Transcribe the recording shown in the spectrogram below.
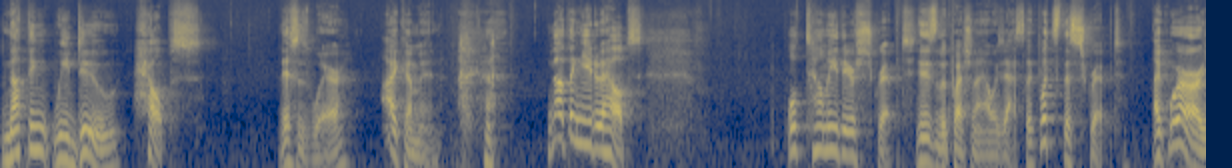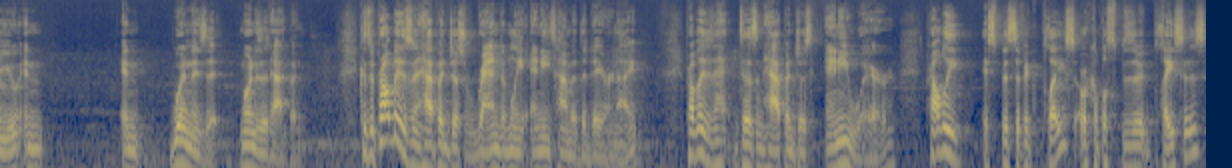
nothing we do helps. This is where I come in. nothing you do helps. Well, tell me your script. This is the question I always ask. Like, what's the script? Like, where are you and, and when is it? When does it happen? Because it probably doesn't happen just randomly any time of the day or night. Probably doesn't happen just anywhere. Probably a specific place or a couple specific places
